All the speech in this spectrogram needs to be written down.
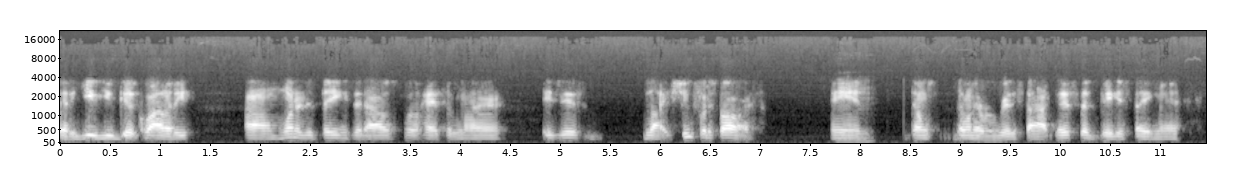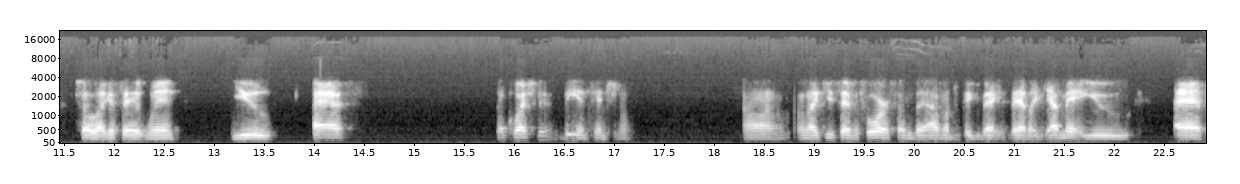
that'll give you good quality. Um, one of the things that I also had to learn is just like shoot for the stars, and don't don't ever really stop. That's the biggest thing, man. So, like I said, when you ask a question, be intentional. Um, and like you said before, something I want to piggyback is that like I met you at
